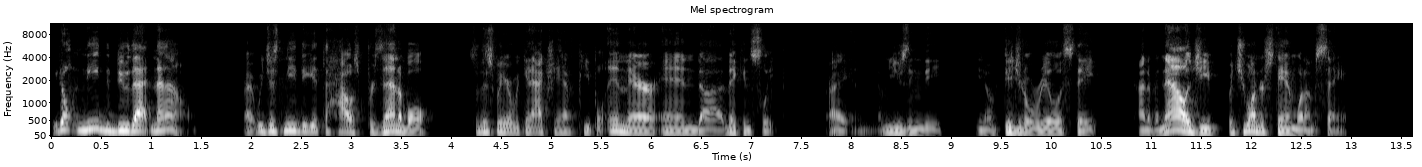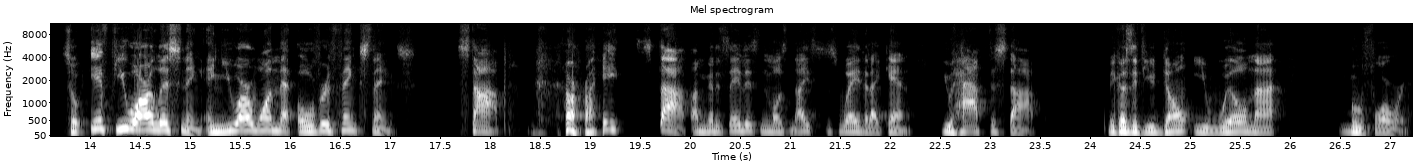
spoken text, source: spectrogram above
We don't need to do that now, right? We just need to get the house presentable so this way here we can actually have people in there and uh, they can sleep, right? I'm using the you know digital real estate kind of analogy, but you understand what I'm saying. So if you are listening and you are one that overthinks things, stop. All right, stop. I'm going to say this in the most nicest way that I can. You have to stop because if you don't, you will not move forward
